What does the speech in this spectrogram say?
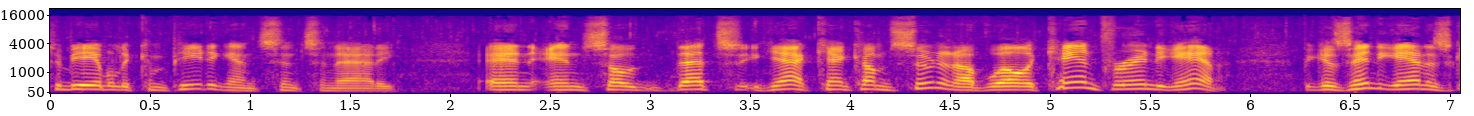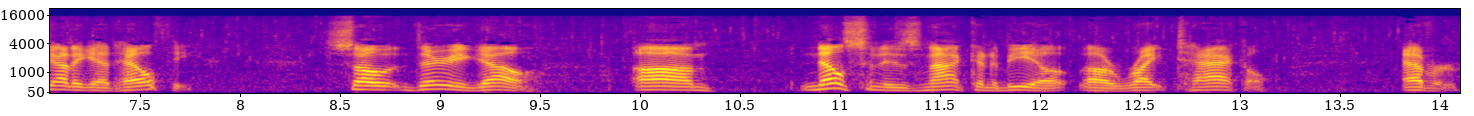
to be able to compete against Cincinnati. And, and so that's, yeah, it can't come soon enough. Well, it can for Indiana because Indiana's got to get healthy. So there you go. Um, Nelson is not going to be a, a right tackle ever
